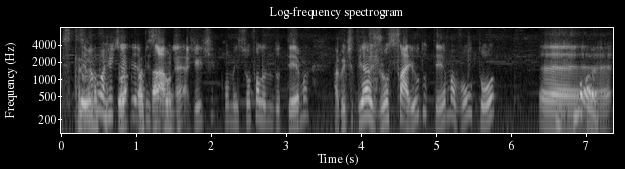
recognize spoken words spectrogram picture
Você viu como a gente futuro é ano bizarro, passado. né? A gente começou falando do tema, a gente viajou, saiu do tema, voltou. é, Bora.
